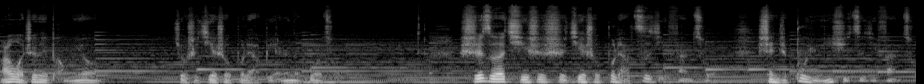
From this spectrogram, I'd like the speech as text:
而我这位朋友就是接受不了别人的过错，实则其实是接受不了自己犯错，甚至不允许自己犯错。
